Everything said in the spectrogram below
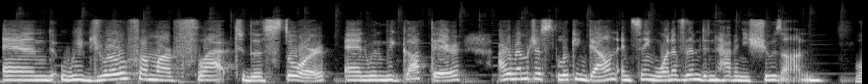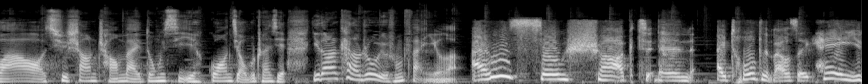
and we drove from our flat to the store. And when we got there, I remember just looking down and seeing one of them didn't have any shoes on. 哇哦，去商场买东西也光脚不穿鞋，你当时看到之后有什么反应啊？ I was so shocked, and I told him, I was like, hey, you,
